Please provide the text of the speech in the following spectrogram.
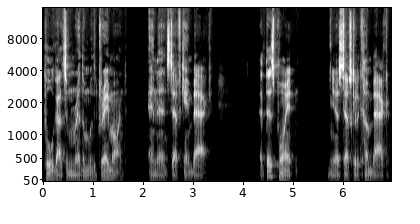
Poole got some rhythm with Draymond and then Steph came back. At this point, you know, Steph's going to come back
